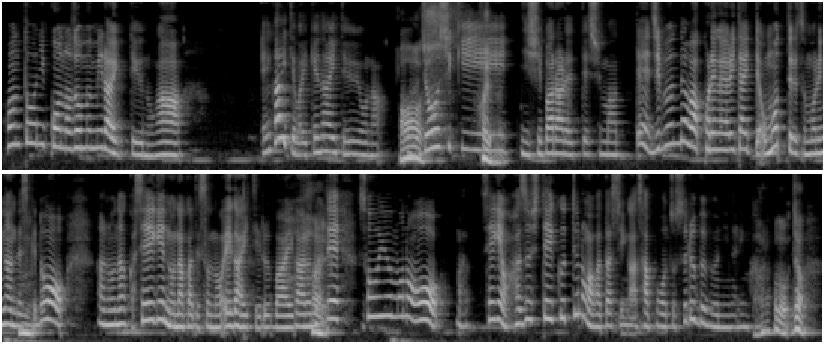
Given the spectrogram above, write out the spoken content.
本当にこう望む未来っていうのが、描いてはいけないというような常はいはい識に縛られてしまって、自分ではこれがやりたいって思ってるつもりなんですけど、あのなんか制限の中でその描いてる場合があるので、そういうものを、まあ、制限を外していくっていうのが私がサポートする部分になります。なるほど。じゃあ、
